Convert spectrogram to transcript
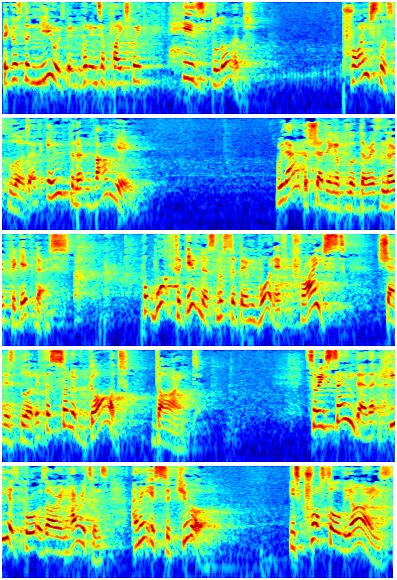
Because the new has been put into place with His blood. Priceless blood of infinite value. Without the shedding of blood, there is no forgiveness. But what forgiveness must have been won if Christ shed his blood, if the Son of God died? So he's saying there that he has brought us our inheritance and it is secure. He's crossed all the I's,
